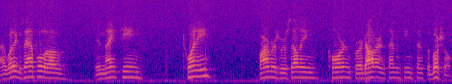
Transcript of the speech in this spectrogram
Uh, what example of in 1920 farmers were selling corn for a dollar and 17 cents a bushel.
